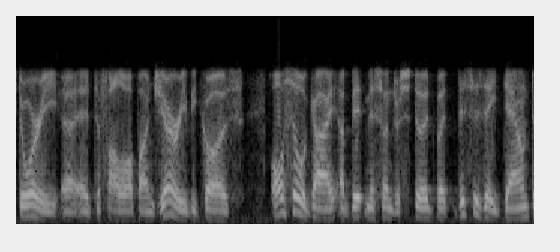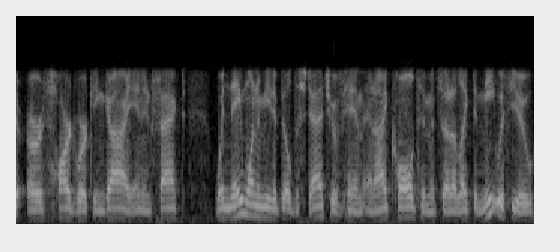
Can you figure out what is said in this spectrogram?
story uh, to follow up on Jerry because also a guy a bit misunderstood, but this is a down to earth, hardworking guy, and in fact, when they wanted me to build a statue of him, and I called him and said I'd like to meet with you,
